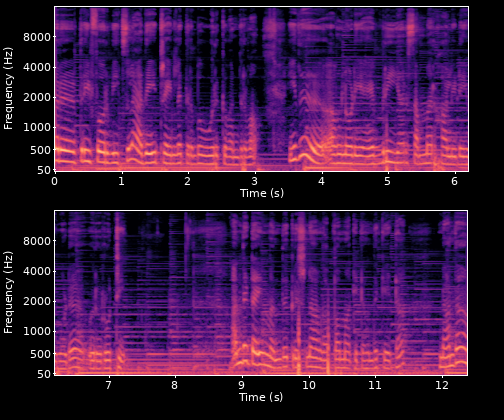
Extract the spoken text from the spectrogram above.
ஒரு த்ரீ ஃபோர் வீக்ஸில் அதே ட்ரெயினில் திரும்ப ஊருக்கு வந்துடுவான் இது அவங்களுடைய எவ்ரி இயர் சம்மர் ஹாலிடேவோட ஒரு ரொட்டீன் அந்த டைம் வந்து கிருஷ்ணா அவங்க அப்பா அம்மா கிட்ட வந்து கேட்டால் நான் தான்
